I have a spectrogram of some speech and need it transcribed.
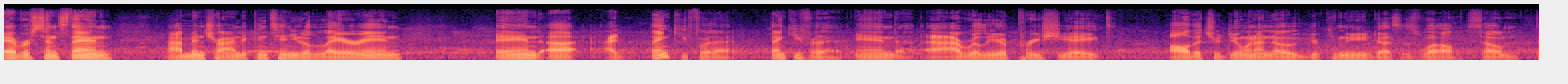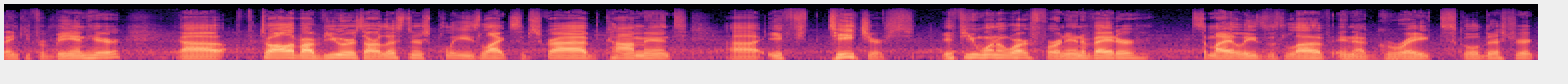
ever since then, I've been trying to continue to layer in, and uh, I thank you for that. Thank you for that, and I really appreciate all that you're doing. I know your community does as well. So thank you for being here. Uh, to all of our viewers, our listeners, please like, subscribe, comment. Uh, if teachers, if you want to work for an innovator, somebody that leads with love in a great school district,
